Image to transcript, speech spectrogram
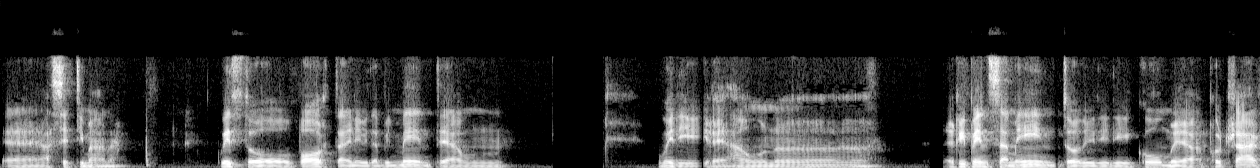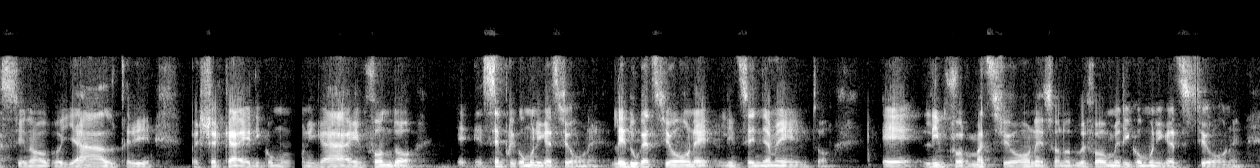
eh, a settimana. Questo porta inevitabilmente a un, come dire, a un uh, ripensamento di, di, di, come approcciarsi no, con gli altri per cercare di comunicare. In fondo è, è sempre comunicazione, l'educazione, l'insegnamento e l'informazione sono due forme di comunicazione.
